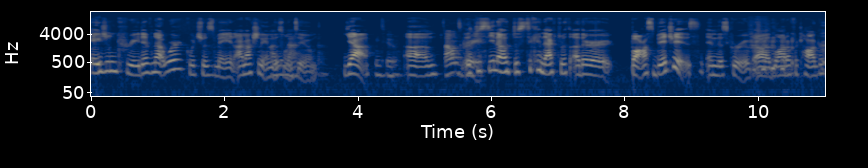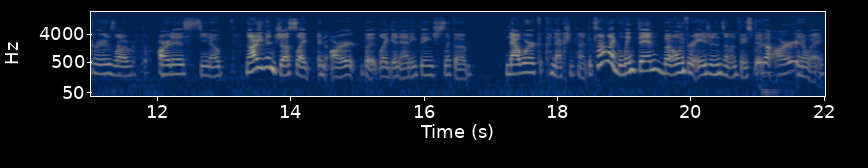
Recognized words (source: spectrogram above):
Asian Creative Network, which was made, I'm actually in this in one that. too. Yeah. Me too. Um, That one's great. just you know just to connect with other boss bitches in this group. Uh, a lot of photographers, a lot of artists. You know, not even just like in art, but like in anything, just like a network connection kind of. It's kind of like LinkedIn, but only for Asians and on Facebook. Dude, the art in a way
